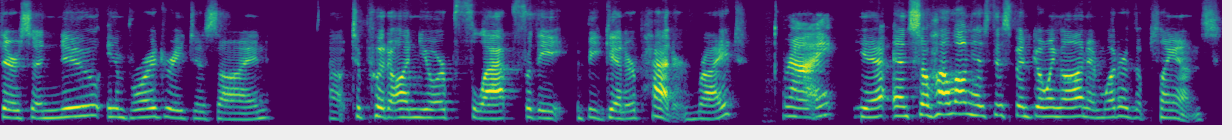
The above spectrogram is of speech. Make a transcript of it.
there's a new embroidery design uh, to put on your flap for the beginner pattern, right? Right. Yeah. And so, how long has this been going on, and what are the plans?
